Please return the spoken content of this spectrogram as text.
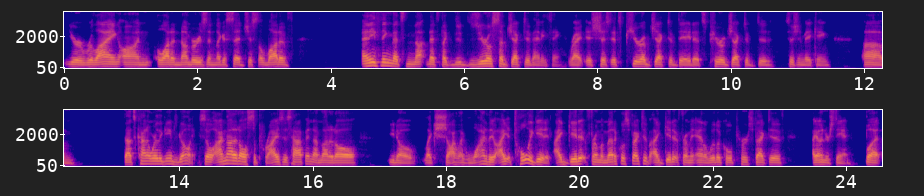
you're relying on a lot of numbers and like i said just a lot of anything that's not that's like zero subjective anything right it's just it's pure objective data it's pure objective decision making um, that's kind of where the game's going so i'm not at all surprised this happened i'm not at all you know, like shocked, like why do they? I totally get it. I get it from a medical perspective. I get it from an analytical perspective. I understand, but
